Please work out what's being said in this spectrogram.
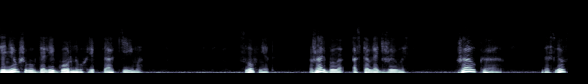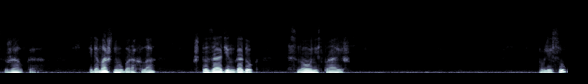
синевшего вдали горного хребта Кима. Слов нет. Жаль было оставлять живность. Жалко, до слез жалко. И домашнего барахла, что за один годок снова не справишь. В лесу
